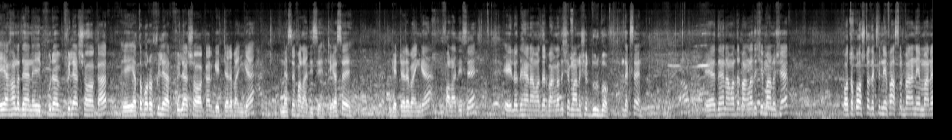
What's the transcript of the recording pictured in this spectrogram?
এই এখন দেন, এই পুরা ফিলার সহকার, এই এত বড় ফিলার ফিলার সহকার গেটটারে ভাঙ্গিয়া নেচে ফালা দিছে, ঠিক আছে? গেটটারে ভাঙ্গিয়া ফালা দিছে। এইলো দেখেন আমাদের বাংলাদেশের মানুষের দুর্ভোগ, দেখছেন? এ দেন আমাদের বাংলাদেশি মানুষের কত কষ্ট দেখছেন এই ফাস্টফুড বানানি। মানে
